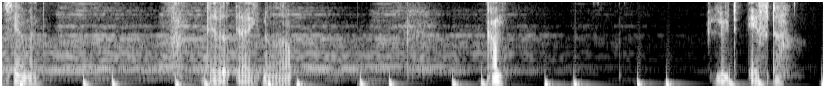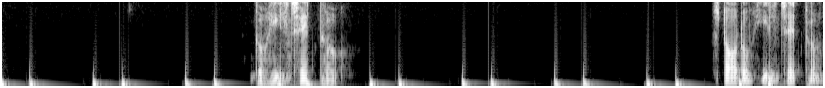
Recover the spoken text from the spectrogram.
siger man. Det ved jeg ikke noget om. Kom. Lyt efter. Gå helt tæt på. Står du helt tæt på?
